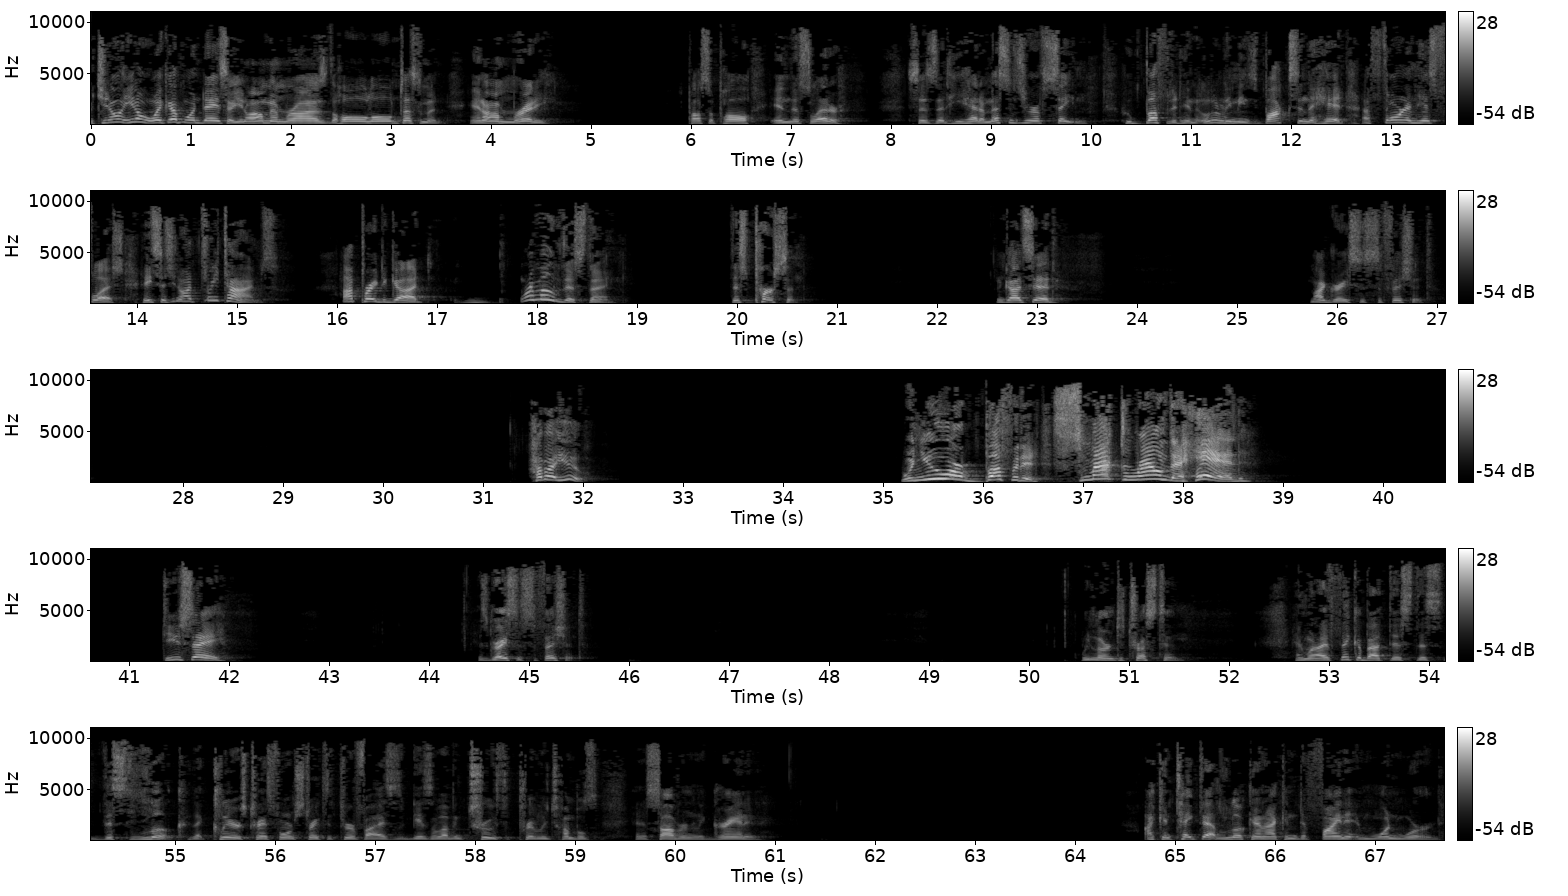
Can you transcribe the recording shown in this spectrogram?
But you know, you don't wake up one day and say, you know, I'll memorize the whole Old Testament and I'm ready. Apostle Paul in this letter says that he had a messenger of Satan who buffeted him. It literally means box in the head, a thorn in his flesh. And he says, you know what, three times I prayed to God, remove this thing, this person. And God said, My grace is sufficient. How about you? When you are buffeted, smacked around the head, do you say, His grace is sufficient? We learn to trust Him. And when I think about this, this, this look that clears, transforms, strengthens, purifies, gives a loving truth, privilege, humbles, and is sovereignly granted. I can take that look and I can define it in one word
